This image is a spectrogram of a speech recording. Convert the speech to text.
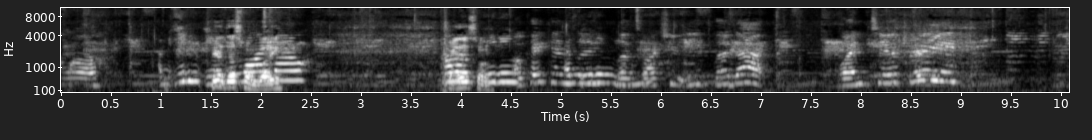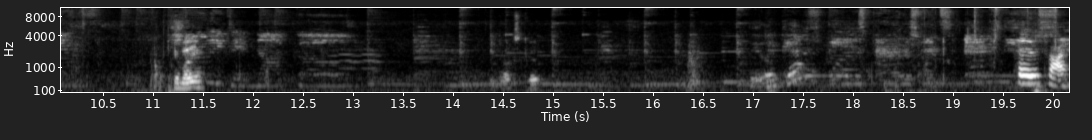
Smells. Uh, I'm eating. Here, this one, buddy. now. Try I'm this one. Eating. Okay, I'm Kinslee, eating- let's watch you eat the duck. One, two, three. Hey, buddy. Duck's good. Do you like it? Okay, let's try.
